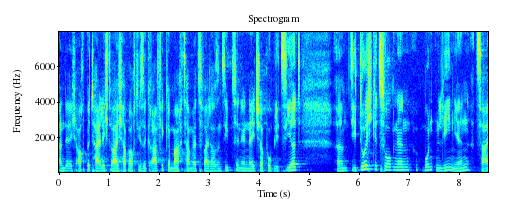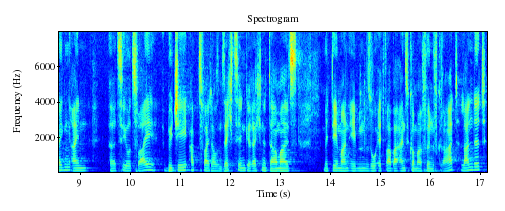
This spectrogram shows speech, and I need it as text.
an der ich auch beteiligt war. Ich habe auch diese Grafik gemacht, haben wir 2017 in Nature publiziert. Ähm, die durchgezogenen bunten Linien zeigen ein äh, CO2-Budget ab 2016 gerechnet damals, mit dem man eben so etwa bei 1,5 Grad landet.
